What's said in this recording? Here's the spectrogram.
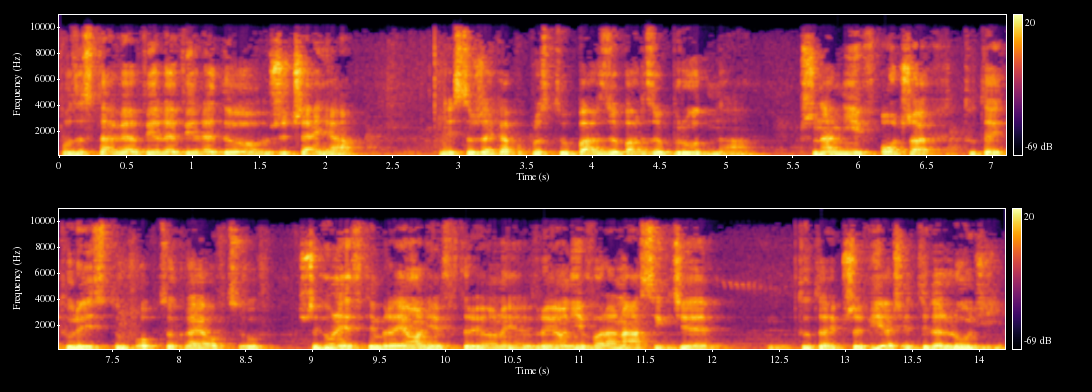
pozostawia wiele, wiele do życzenia. Jest to rzeka po prostu bardzo, bardzo brudna, przynajmniej w oczach tutaj turystów, obcokrajowców. Szczególnie w tym rejonie, w rejonie, w rejonie Varanasi, gdzie tutaj przewija się tyle ludzi.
